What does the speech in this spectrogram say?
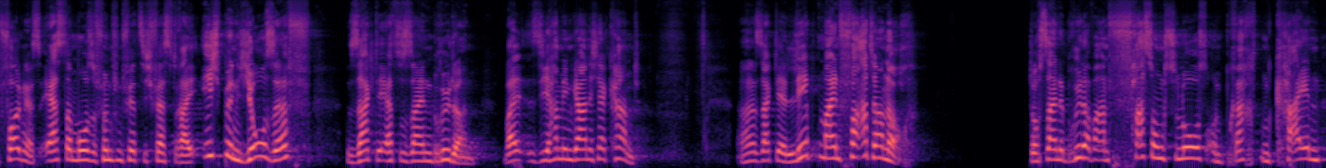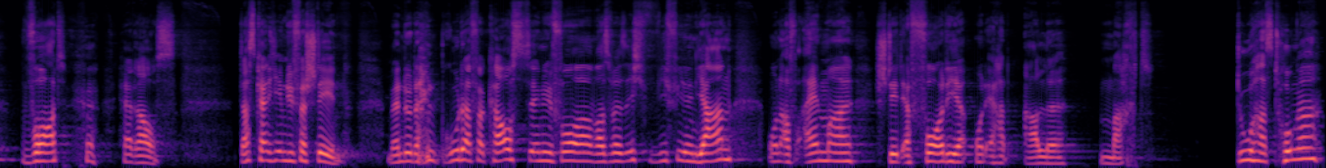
folgendes, 1. Mose 45, Vers 3. Ich bin Josef, sagte er zu seinen Brüdern, weil sie haben ihn gar nicht erkannt. Dann sagt er, lebt mein Vater noch? Doch seine Brüder waren fassungslos und brachten kein Wort heraus. Das kann ich irgendwie verstehen. Wenn du deinen Bruder verkaufst, irgendwie vor, was weiß ich, wie vielen Jahren, und auf einmal steht er vor dir und er hat alle Macht. Du hast Hunger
